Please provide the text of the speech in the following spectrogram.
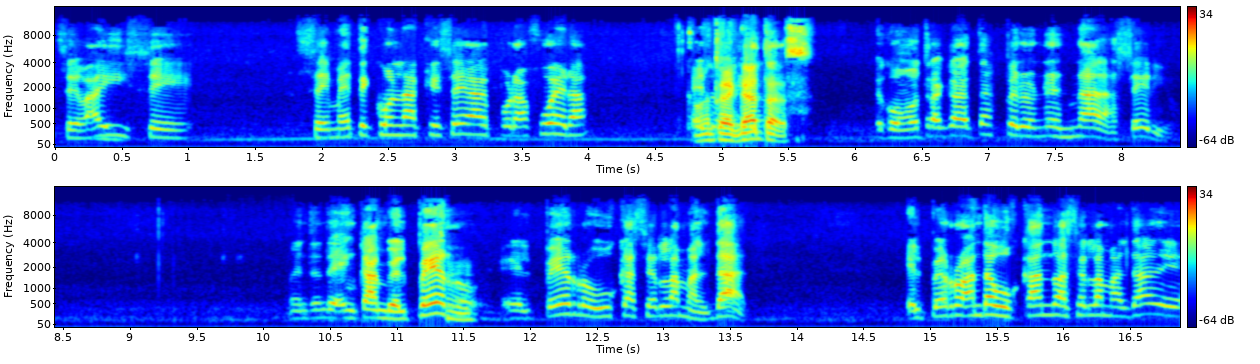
se va y se, se mete con la que sea por afuera, Con otras sí. gatas. con otras gatas, pero no es nada serio. ¿Me entiendes? En cambio, el perro, el perro busca hacer la maldad. El perro anda buscando hacer la maldad de,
